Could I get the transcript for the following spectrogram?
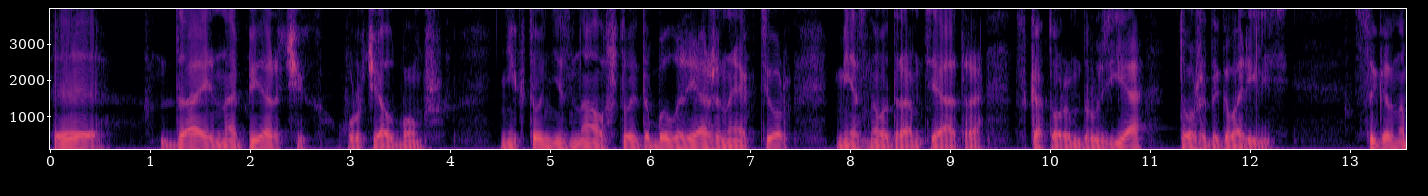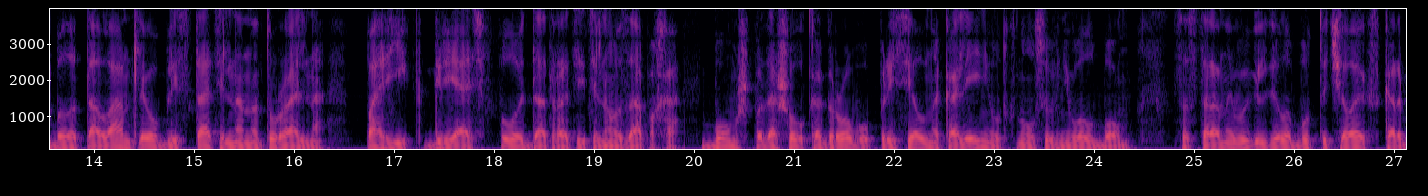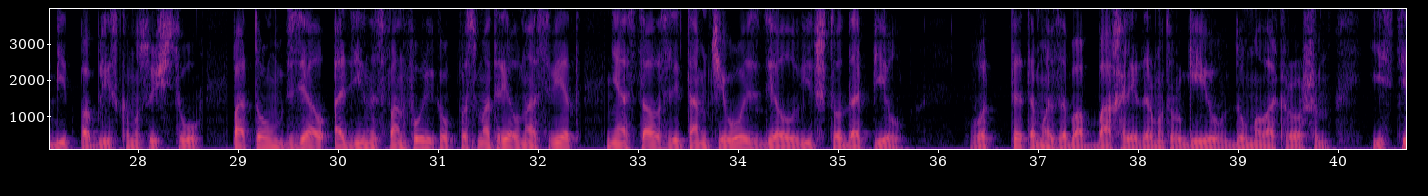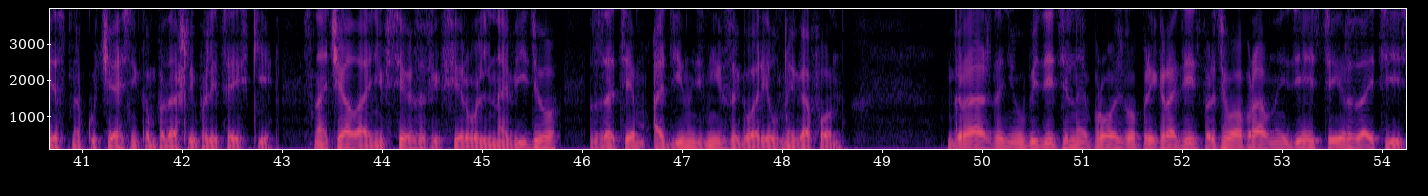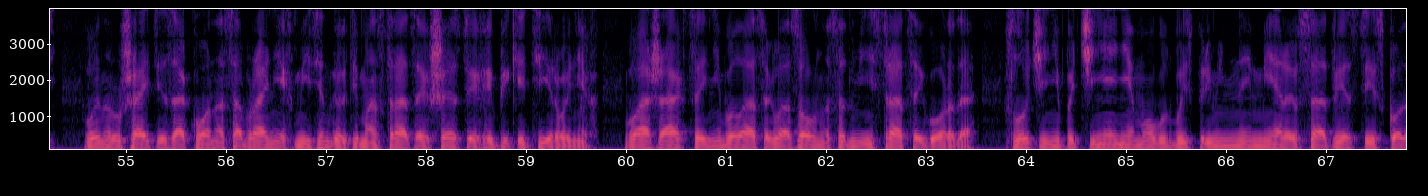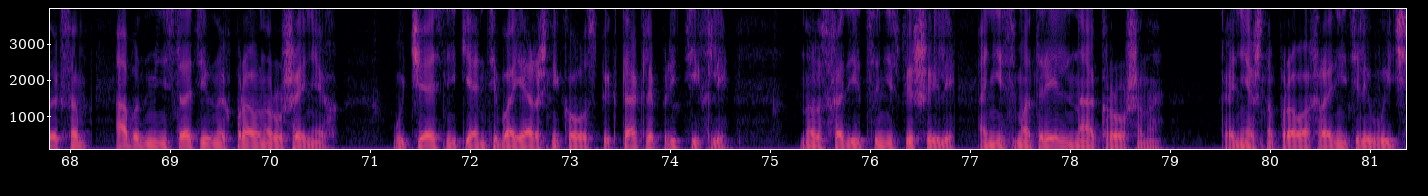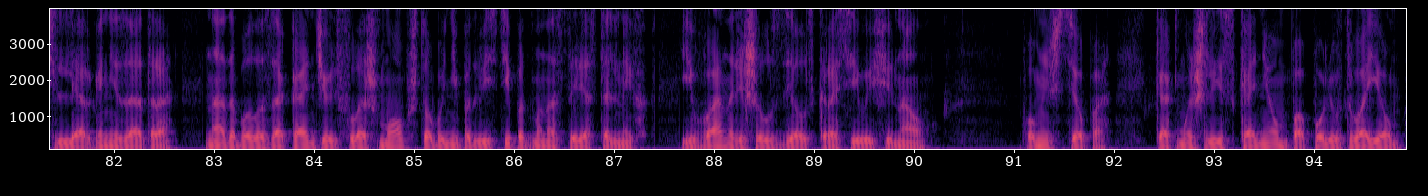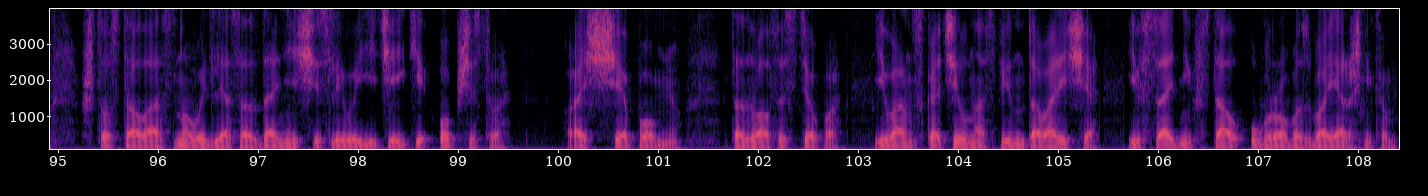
«Э, дай на перчик!» — урчал бомж. Никто не знал, что это был ряженый актер местного драмтеатра, с которым друзья тоже договорились. Сыграно было талантливо, блистательно, натурально. Парик, грязь, вплоть до отвратительного запаха. Бомж подошел к гробу, присел на колени, уткнулся в него лбом. Со стороны выглядело, будто человек скорбит по близкому существу. Потом взял один из фанфуриков, посмотрел на свет, не осталось ли там чего, сделал вид, что допил. «Вот это мы забабахали драматургию», — думал Акрошин. Естественно, к участникам подошли полицейские. Сначала они всех зафиксировали на видео, затем один из них заговорил в мегафон. «Граждане, убедительная просьба прекратить противоправные действия и разойтись. Вы нарушаете закон о собраниях, митингах, демонстрациях, шествиях и пикетированиях. Ваша акция не была согласована с администрацией города. В случае неподчинения могут быть применены меры в соответствии с Кодексом об административных правонарушениях. Участники антибоярышникового спектакля притихли, но расходиться не спешили. Они смотрели на Окрошина. Конечно, правоохранители вычислили организатора – надо было заканчивать флешмоб, чтобы не подвести под монастырь остальных. Иван решил сделать красивый финал. Помнишь, Степа, как мы шли с конем по полю вдвоем, что стало основой для создания счастливой ячейки общества? Вообще помню, отозвался Степа. Иван вскочил на спину товарища, и всадник встал у гроба с боярышником.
